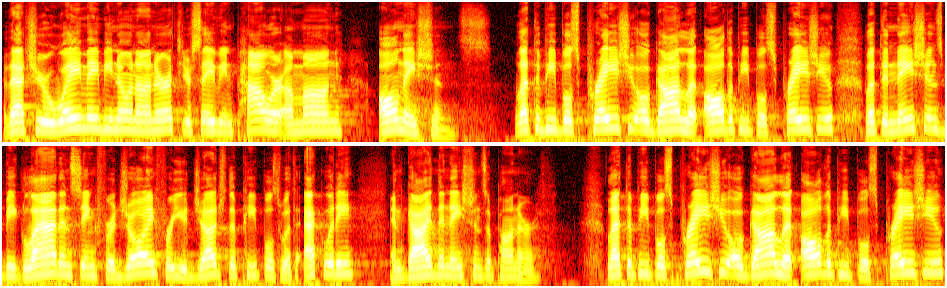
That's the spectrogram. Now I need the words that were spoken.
that your way may be known on earth, your saving power among all nations. Let the peoples praise you, O God. Let all the peoples praise you. Let the nations be glad and sing for joy, for you judge the peoples with equity and guide the nations upon earth. Let the peoples praise you, O God. Let all the peoples praise you.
